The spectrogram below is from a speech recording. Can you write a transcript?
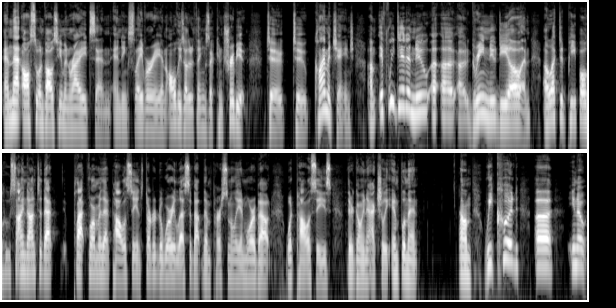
And that also involves human rights and ending slavery and all these other things that contribute to to climate change. Um, if we did a new a, Green New Deal and elected people who signed on to that platform or that policy and started to worry less about them personally and more about what policies they're going to actually implement, um, we could, uh, you know,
